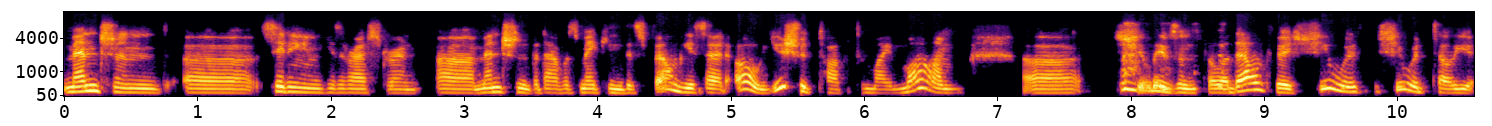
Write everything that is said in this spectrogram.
mentioned uh sitting in his restaurant uh mentioned that i was making this film he said oh you should talk to my mom. Uh she lives in philadelphia. She would she would tell you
